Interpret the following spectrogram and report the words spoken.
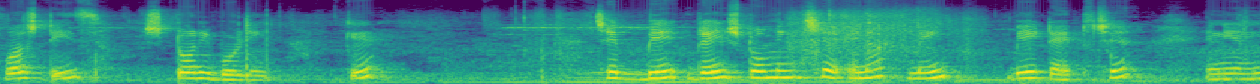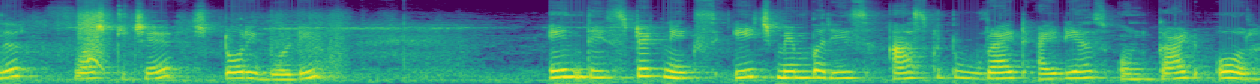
first is story boarding કે જે બે બ્રેન સ્ટોમિંગ છે એના મેઇન બે ટાઈપ્સ છે એની અંદર ફર્સ્ટ છે story boarding In these techniques, each member is asked to write ideas on card or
